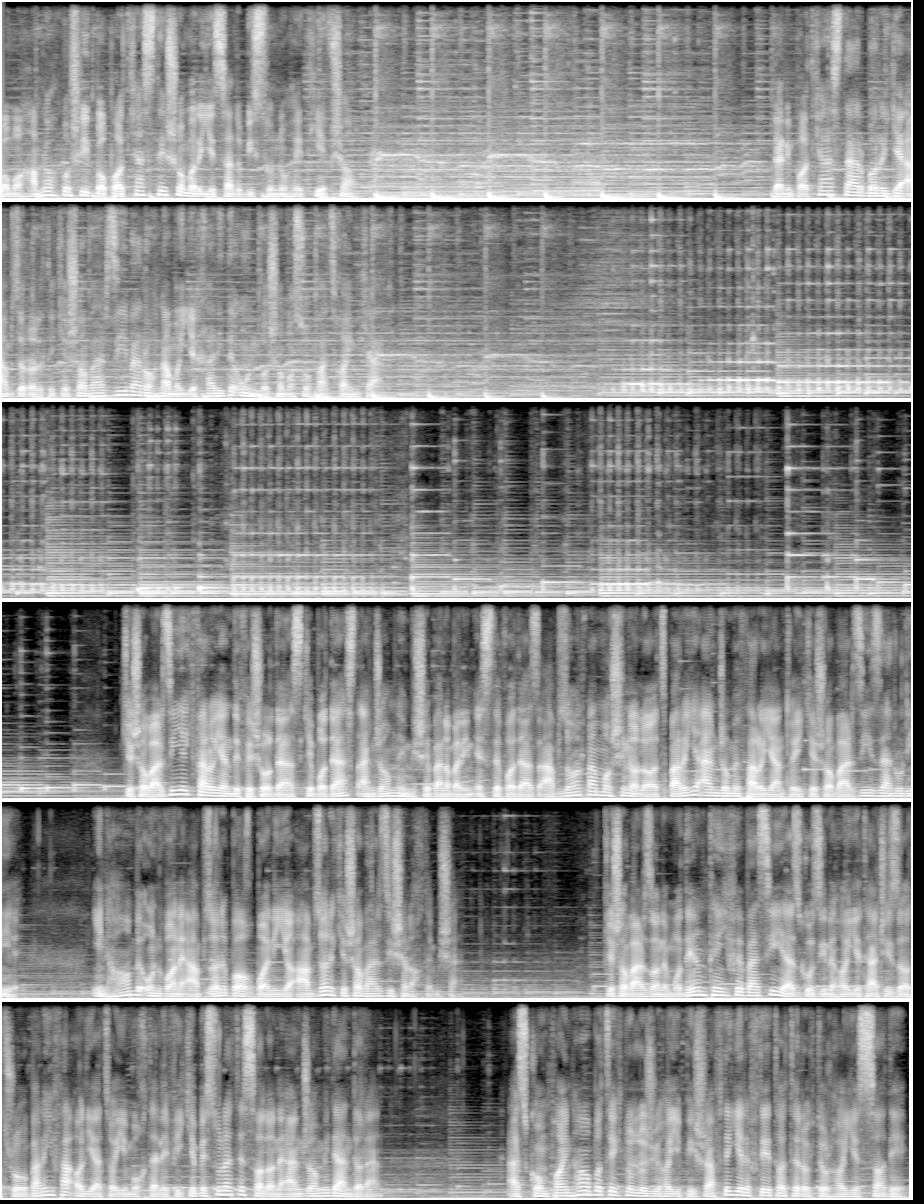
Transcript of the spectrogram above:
با ما همراه باشید با پادکست شماره 129 تیف شاب در این پادکست درباره ابزارالات کشاورزی و راهنمایی خرید اون با شما صحبت خواهیم کرد. کشاورزی یک فرایند فشرده است که با دست انجام نمیشه بنابراین استفاده از ابزار و ماشینالات برای انجام فرایندهای کشاورزی ضروریه. اینها به عنوان ابزار باغبانی یا ابزار کشاورزی شناخته میشن. کشاورزان مدرن طیف وسیعی از گزینه های تجهیزات رو برای فعالیت های مختلفی که به صورت سالانه انجام میدن دارن. از کمپاین ها با تکنولوژی های پیشرفته گرفته تا تراکتورهای ساده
